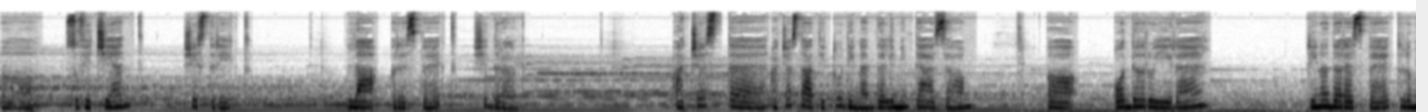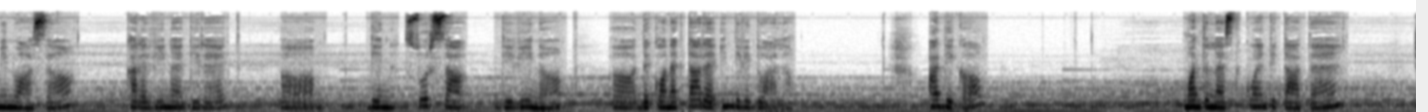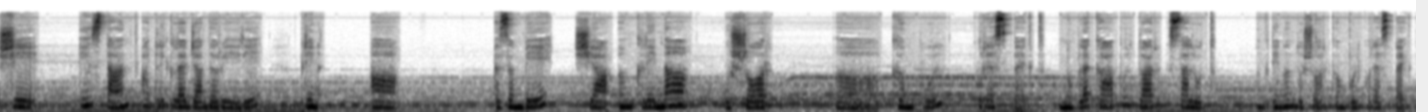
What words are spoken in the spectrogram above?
uh, suficient și strict la respect și drag. Aceste, această atitudine delimitează uh, o dăruire plină de respect, luminoasă, care vine direct uh, din sursa divină uh, de conectare individuală. Adică mă întâlnesc cu o entitate și instant aplic legea dăruirii prin a zâmbi și a înclina ușor uh, câmpul cu respect. Nu plec capul, doar salut, înclinând ușor câmpul cu respect.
